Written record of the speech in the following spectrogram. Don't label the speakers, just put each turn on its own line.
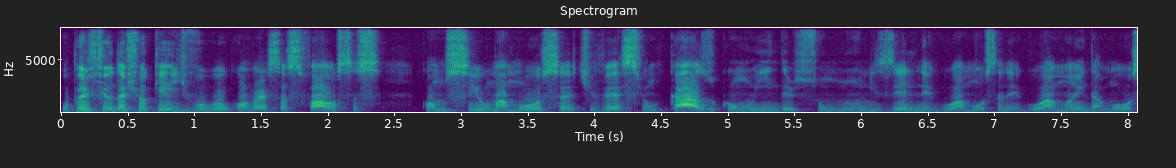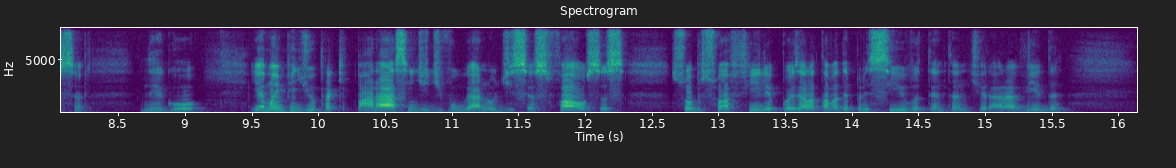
O perfil da Choquei divulgou conversas falsas, como se uma moça tivesse um caso com o Whindersson Nunes. Ele negou, a moça negou, a mãe da moça negou. E a mãe pediu para que parassem de divulgar notícias falsas sobre sua filha, pois ela estava depressiva, tentando tirar a vida.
